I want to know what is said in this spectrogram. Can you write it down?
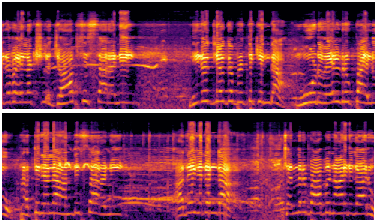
ఇరవై లక్షల జాబ్స్ ఇస్తారని నిరుద్యోగ వృత్తి కింద మూడు వేల రూపాయలు ప్రతి నెల అందిస్తారని అదేవిధంగా చంద్రబాబు నాయుడు గారు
